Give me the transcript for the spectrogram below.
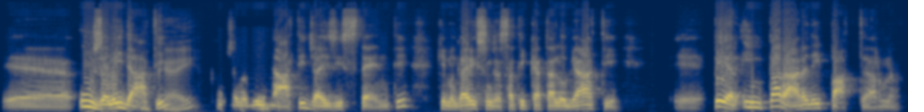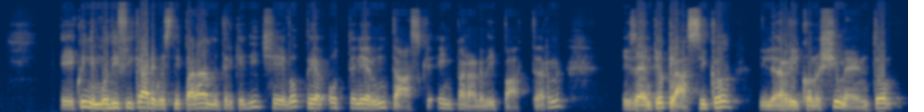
eh, usano i dati, okay. usano dei dati già esistenti, che magari sono già stati catalogati eh, per imparare dei pattern. e quindi modificare questi parametri che dicevo per ottenere un task e imparare dei pattern. Esempio classico, il riconoscimento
